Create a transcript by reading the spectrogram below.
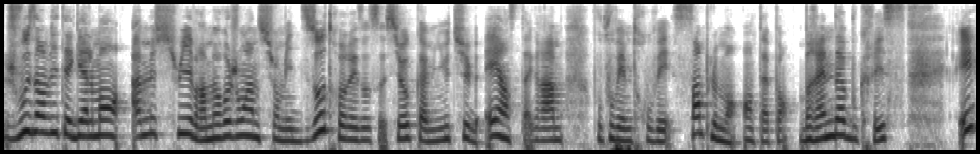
Je vous invite également à me suivre, à me rejoindre sur mes autres réseaux sociaux comme YouTube et Instagram. Vous pouvez me trouver simplement en tapant Brenda Boukris. Et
